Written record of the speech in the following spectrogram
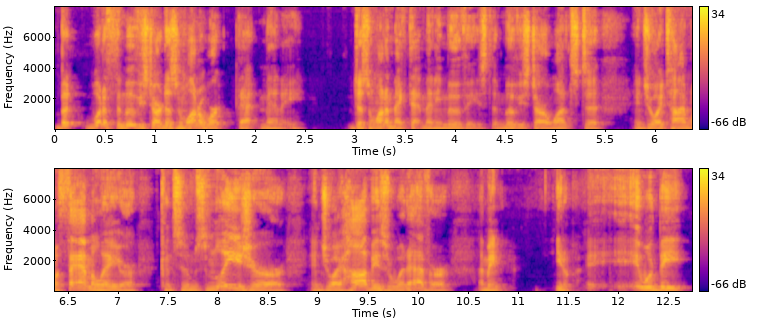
but what if the movie star doesn't want to work that many? Doesn't want to make that many movies. The movie star wants to enjoy time with family or consume some leisure or enjoy hobbies or whatever. I mean, you know, it would be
